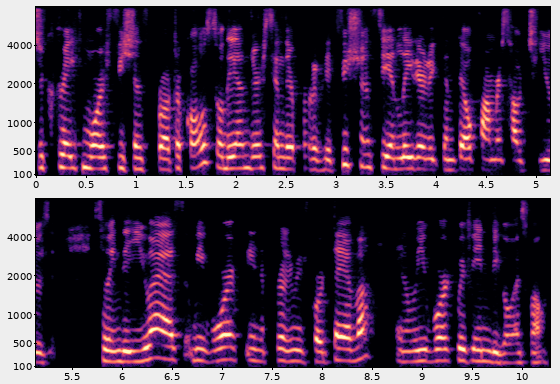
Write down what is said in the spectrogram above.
to create more efficient protocols so they understand their product efficiency and later they can tell farmers how to use it. So in the US, we work in a project with Corteva and we work with Indigo as well.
